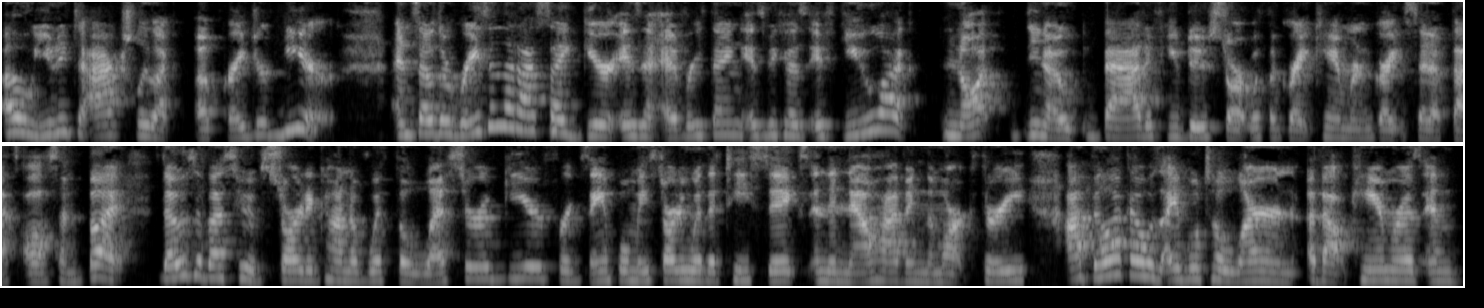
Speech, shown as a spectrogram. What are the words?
oh, you need to actually like upgrade your gear. And so, the reason that I say gear isn't everything is because if you like not you know bad if you do start with a great camera and great setup that's awesome. But those of us who have started kind of with the lesser of gear for example me starting with a t6 and then now having the mark iii i feel like i was able to learn about cameras and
